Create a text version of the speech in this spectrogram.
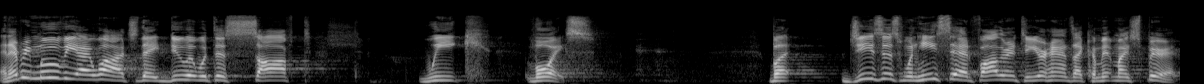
And every movie I watch, they do it with this soft, weak voice. But Jesus, when he said, Father, into your hands I commit my spirit,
